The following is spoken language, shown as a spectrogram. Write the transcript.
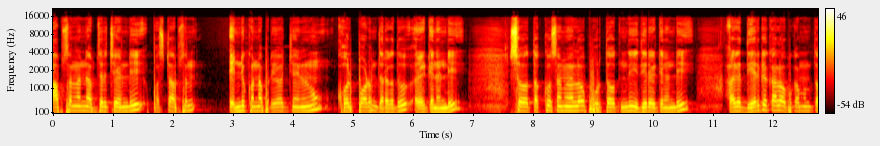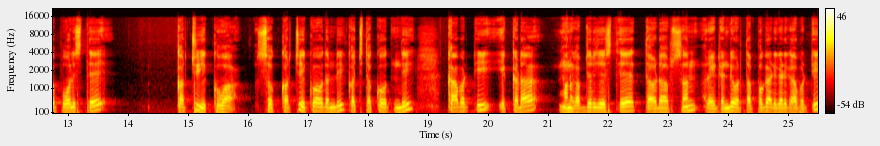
ఆప్షన్లన్నీ అబ్జర్వ్ చేయండి. ఫస్ట్ ఆప్షన్ ఎన్నుకున్న ప్రయోజనాలను కోల్పోవడం జరగదు. రైటేనండి సో తక్కువ సమయంలో పూర్తవుతుంది. ఇది రైటేనండి అలాగే దీర్ఘకాల ఉపగమంతో పోలిస్తే ఖర్చు ఎక్కువ. సో ఖర్చు ఎక్కువ అవుతుంది ఖర్చు తక్కువ అవుతుంది. కాబట్టి ఇక్కడ మనకు అబ్జర్వ్ చేస్తే థర్డ్ ఆప్షన్ రైట్ అండి. వాడు తప్పగా అడిగాడు కాబట్టి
